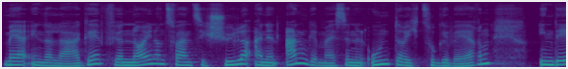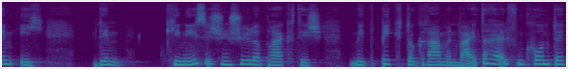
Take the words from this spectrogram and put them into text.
mehr in der Lage, für 29 Schüler einen angemessenen Unterricht zu gewähren, indem ich dem chinesischen Schüler praktisch mit Piktogrammen weiterhelfen konnte,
